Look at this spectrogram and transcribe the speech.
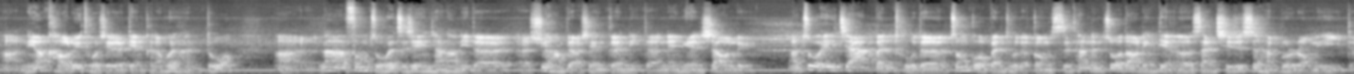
啊！你要考虑妥协的点可能会很多啊。那风阻会直接影响到你的呃续航表现跟你的能源效率啊。作为一家本土的中国本土的公司，它能做到零点二三，其实是很不容易的。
